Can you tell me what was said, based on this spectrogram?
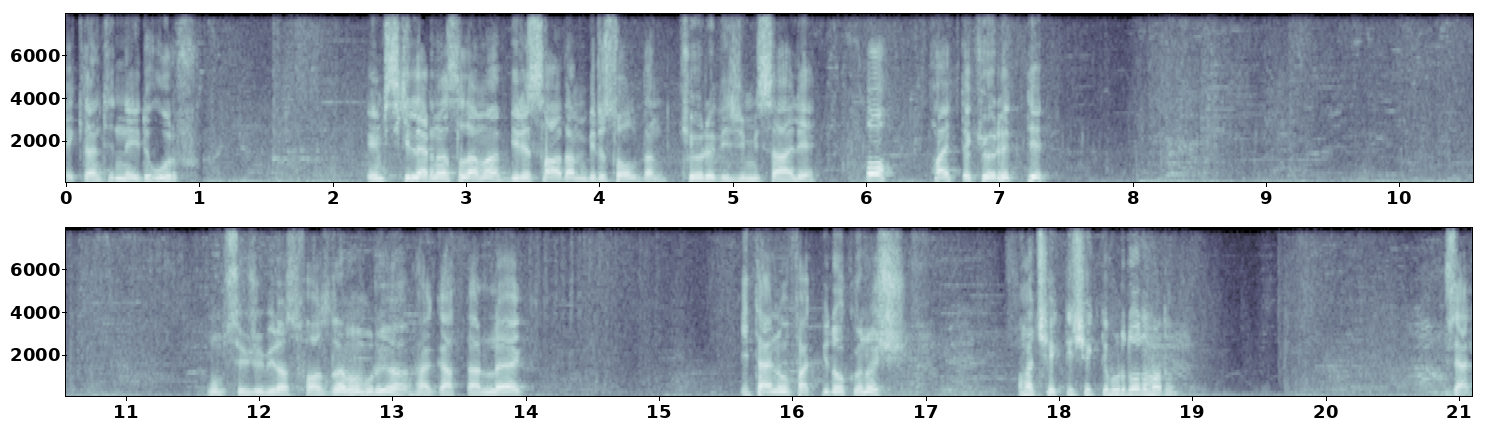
Eklentin neydi? Urf. Benim skiller nasıl ama? Biri sağdan biri soldan. Kör edici misali. Oh! Pike de kör etti. Oğlum Seju biraz fazla mı vuruyor? Ha gaddarlık. Bir tane ufak bir dokunuş. Aha çekti çekti burada oğlum adam. Güzel.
